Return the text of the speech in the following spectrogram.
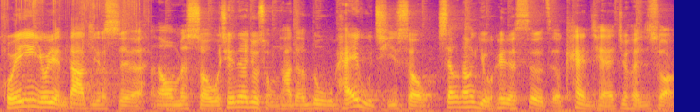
回音有点大就是了。那我们首先呢，就从它的卤排骨起手，相当黝黑的色泽，看起来就很爽。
